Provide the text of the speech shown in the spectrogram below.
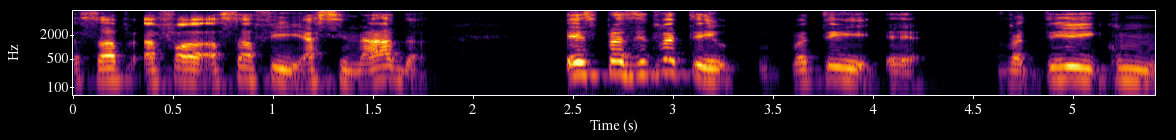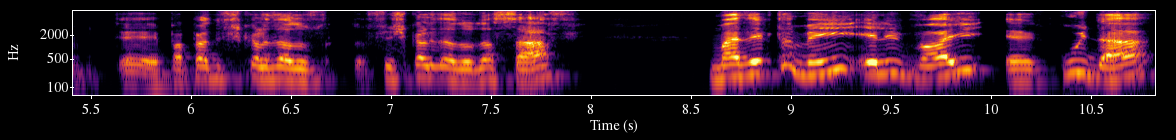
a, SAF, a, SAF assinada, esse presidente vai ter, vai ter, é, vai ter como é, papel de fiscalizador, fiscalizador da SAF, mas ele também ele vai é, cuidar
